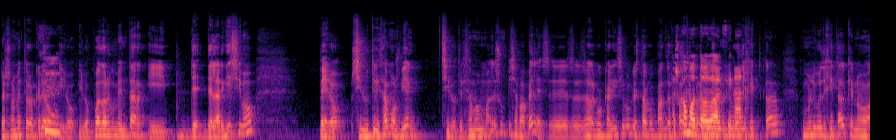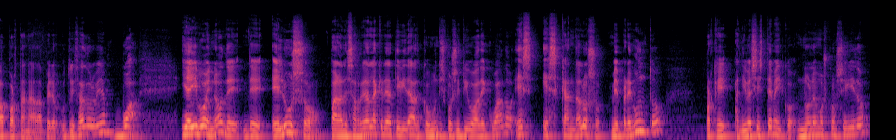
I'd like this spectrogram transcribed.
personalmente lo creo y, lo, y, lo, puedo argumentar y de larguísimo, pero si lo utilizamos bien, si lo utilizamos mal es un pisapapeles, es, es algo carísimo que está ocupando espacio. Es como todo al final. claro, un libro digital que no aporta nada, pero utilizándolo bien, ¡buah! Y ahí voy, ¿no? De, de, el uso para desarrollar la creatividad con un dispositivo adecuado es escandaloso. Me pregunto, porque a nivel sistémico no lo hemos conseguido,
